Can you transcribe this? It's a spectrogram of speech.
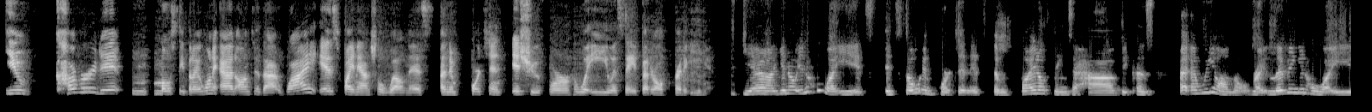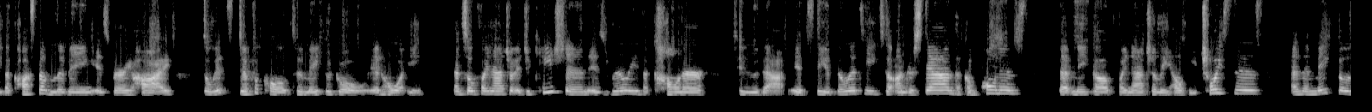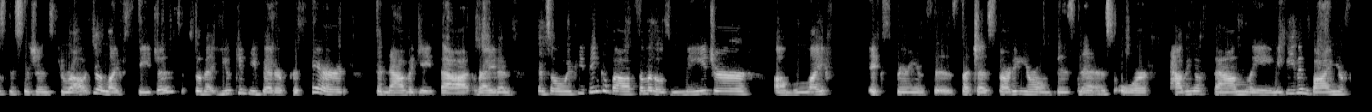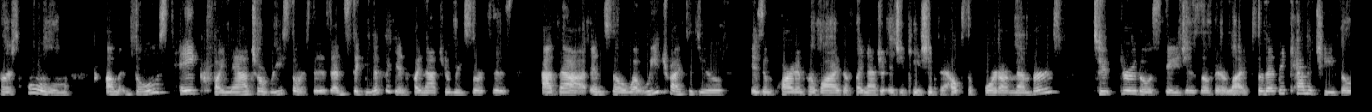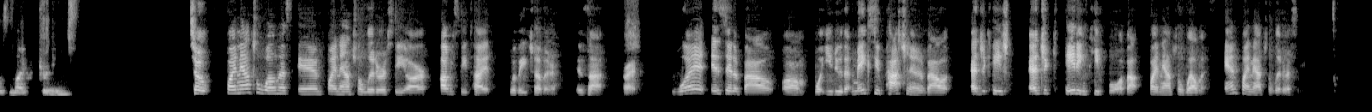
You've covered it mostly, but I want to add on to that. Why is financial wellness an important issue for Hawaii USA Federal Credit Union? Yeah, you know, in Hawaii, it's it's so important. It's a vital thing to have because, and we all know, right? Living in Hawaii, the cost of living is very high, so it's difficult to make a go in Hawaii. And so, financial education is really the counter to that. It's the ability to understand the components that make up financially healthy choices and then make those decisions throughout your life stages so that you can be better prepared to navigate that, right? And and so if you think about some of those major um, life experiences, such as starting your own business or having a family, maybe even buying your first home, um, those take financial resources and significant financial resources at that. And so, what we try to do is impart and provide the financial education to help support our members to through those stages of their life so that they can achieve those life dreams. So, financial wellness and financial literacy are obviously tied with each other. Is that right? What is it about um, what you do that makes you passionate about education, educating people about financial wellness and financial literacy?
